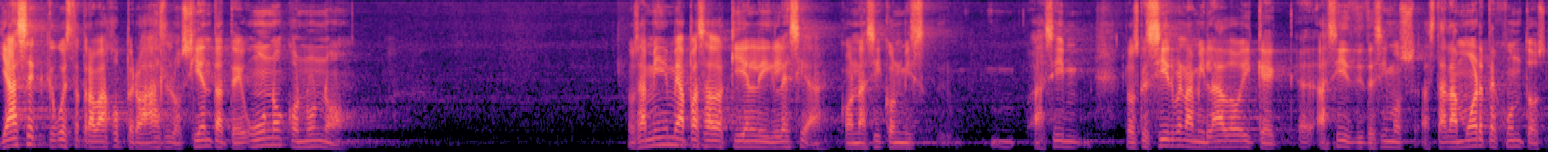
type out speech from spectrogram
ya sé que cuesta trabajo, pero hazlo, siéntate, uno con uno. O sea, a mí me ha pasado aquí en la iglesia, con así, con mis, así los que sirven a mi lado y que eh, así decimos hasta la muerte juntos.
